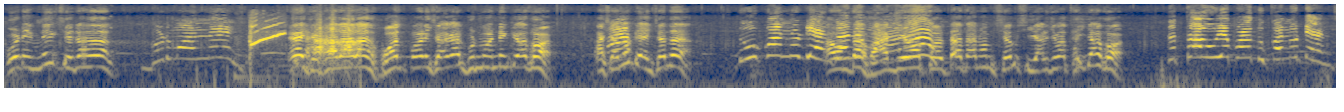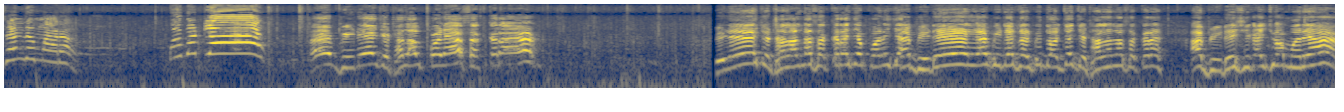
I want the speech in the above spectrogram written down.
good evening Jethalal good morning એ જેઠાલાલ હોજ પડી છે આગળ ગુડ મોર્નિંગ કયો છો આ શાનું ટેન્શન છે दुकान નું આ ટેન્શન બધા ભાગ જેવા પડતા હતા આમ શેમ શિયાળ જેવા થઈ જાવ છો તથા એ પણ દુકાન ટેન્શન છે મારા. પોપટલા એ ભીડે જેઠાલાલ પડ્યા શક્કર. ભીડે જેઠાલાલ ના શક્કર જે પડી જાય ભીડે એ ભીડે ઝડપી દોડજો જેઠાલાલ ના શક્કર. આ ભીડે શીખાય છો મર્યા?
